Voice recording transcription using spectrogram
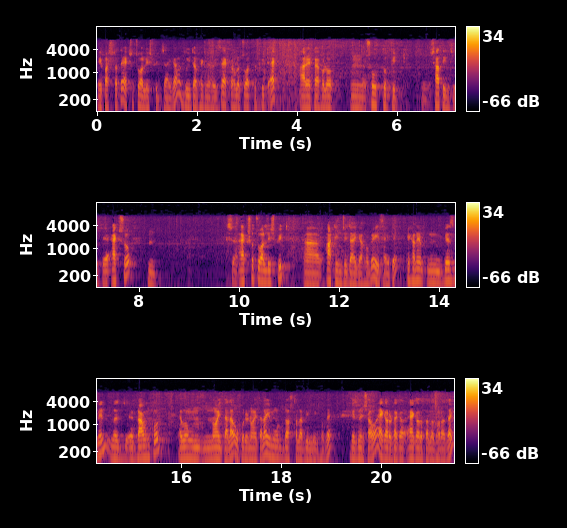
এই পাশটাতে একশো চুয়াল্লিশ ফিট জায়গা। দুইটা ভেঙে রয়েছে। একটা হলো চুয়াত্তর ফিট এক, আর এটা হলো সত্তর ফিট সাত ইঞ্চি। একশো একশো চুয়াল্লিশ ফিট আট ইঞ্চি জায়গা হবে এই সাইডে এখানে বেসমেন্ট গ্রাউন্ড ফ্লোর এবং নয়তলা, উপরে নয়তলা, এই মোট দশতলা বিল্ডিং হবে। বেসমেন্ট সহ এগারো টাকা, এগারো তলা ধরা যায়।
